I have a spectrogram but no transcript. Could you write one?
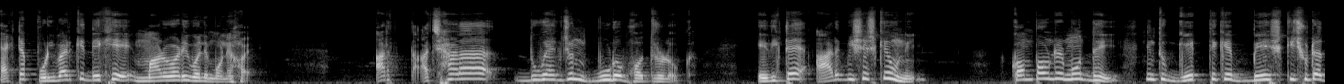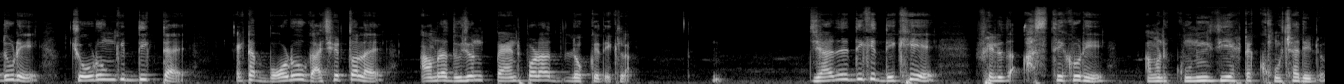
একটা পরিবারকে দেখে মারোয়ারি বলে মনে হয়। আর তাছাড়া দু একজন বুড়ো ভদ্রলোক। এদিকটায় আর বিশেষ কেউ নেই। কম্পাউন্ডের মধ্যেই কিন্তু গেট থেকে বেশ কিছুটা দূরে চৌরঙ্গির দিকটায় একটা বড় গাছের তলায় আমরা দুজন প্যান্ট পরা লোককে দেখলাম। যাদের দিকে দেখে ফেলুদা আস্তে করে আমার কুনুই দিয়ে একটা খোঁচা দিল।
